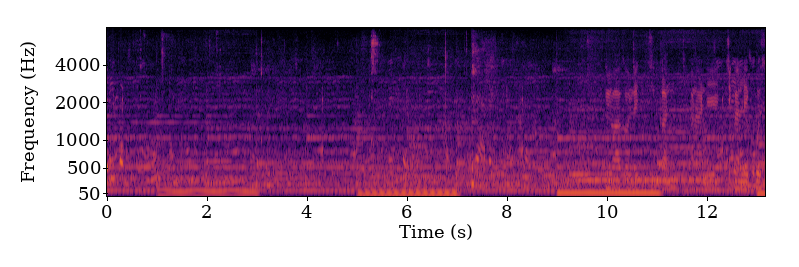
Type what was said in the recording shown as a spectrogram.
मी दाखवले चिकन चिकन अंडी चिकन लेग पीस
